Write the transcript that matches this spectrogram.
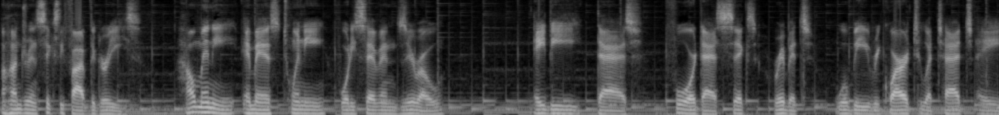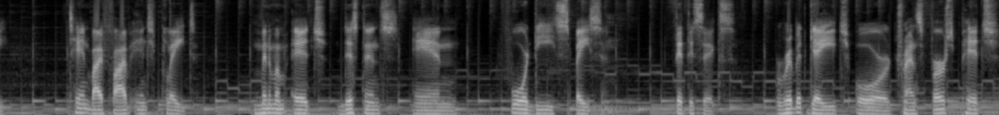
165 degrees. How many MS 20470 AD 4 6 rivets will be required to attach a 10 by 5 inch plate, minimum edge distance, and 4D spacing? 56. Rivet gauge or transverse pitch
